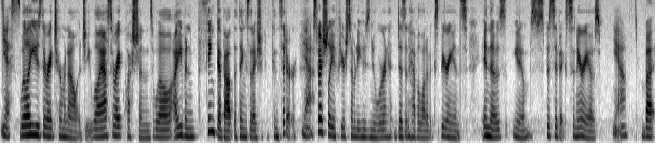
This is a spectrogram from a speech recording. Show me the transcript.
Yes. Will I use the right terminology? Will I ask the right questions? Will I even think about the things that I should consider? Yeah. Especially if you're somebody who's newer and doesn't have a lot of experience in those, you know, specific scenarios. Yeah. But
